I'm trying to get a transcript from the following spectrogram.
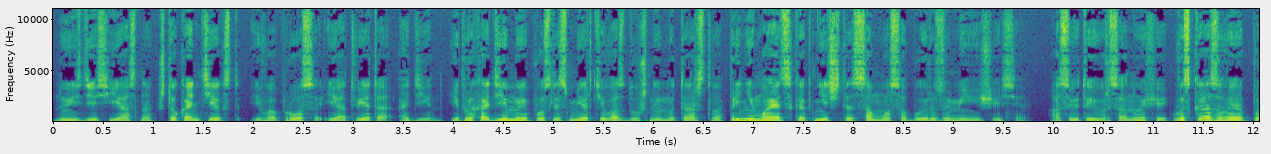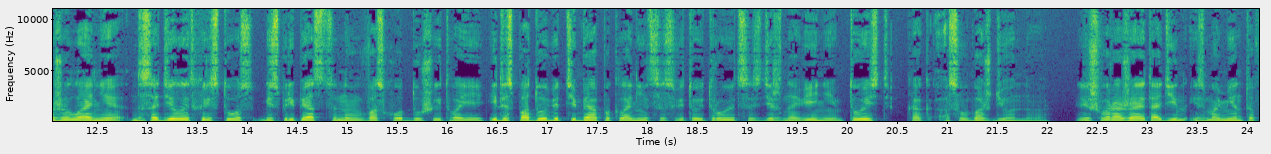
Ну и здесь ясно, что контекст и вопроса, и ответа один, и проходимые после смерти воздушные мытарства принимается как нечто само собой разумеющееся. А святой Варсонофий, высказывая пожелание, да соделает Христос беспрепятственным восход души твоей и да сподобит тебя поклониться Святой Троице с дерзновением, то есть как освобожденного лишь выражает один из моментов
